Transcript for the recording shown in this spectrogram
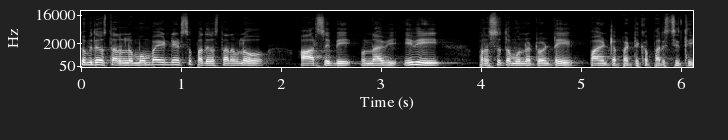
తొమ్మిదవ స్థానంలో ముంబై ఇండియన్స్ పదవ స్థానంలో ఆర్సీబీ ఉన్నవి. ఇవి ప్రస్తుతం ఉన్నటువంటి పాయింట్ల పట్టిక పరిస్థితి.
